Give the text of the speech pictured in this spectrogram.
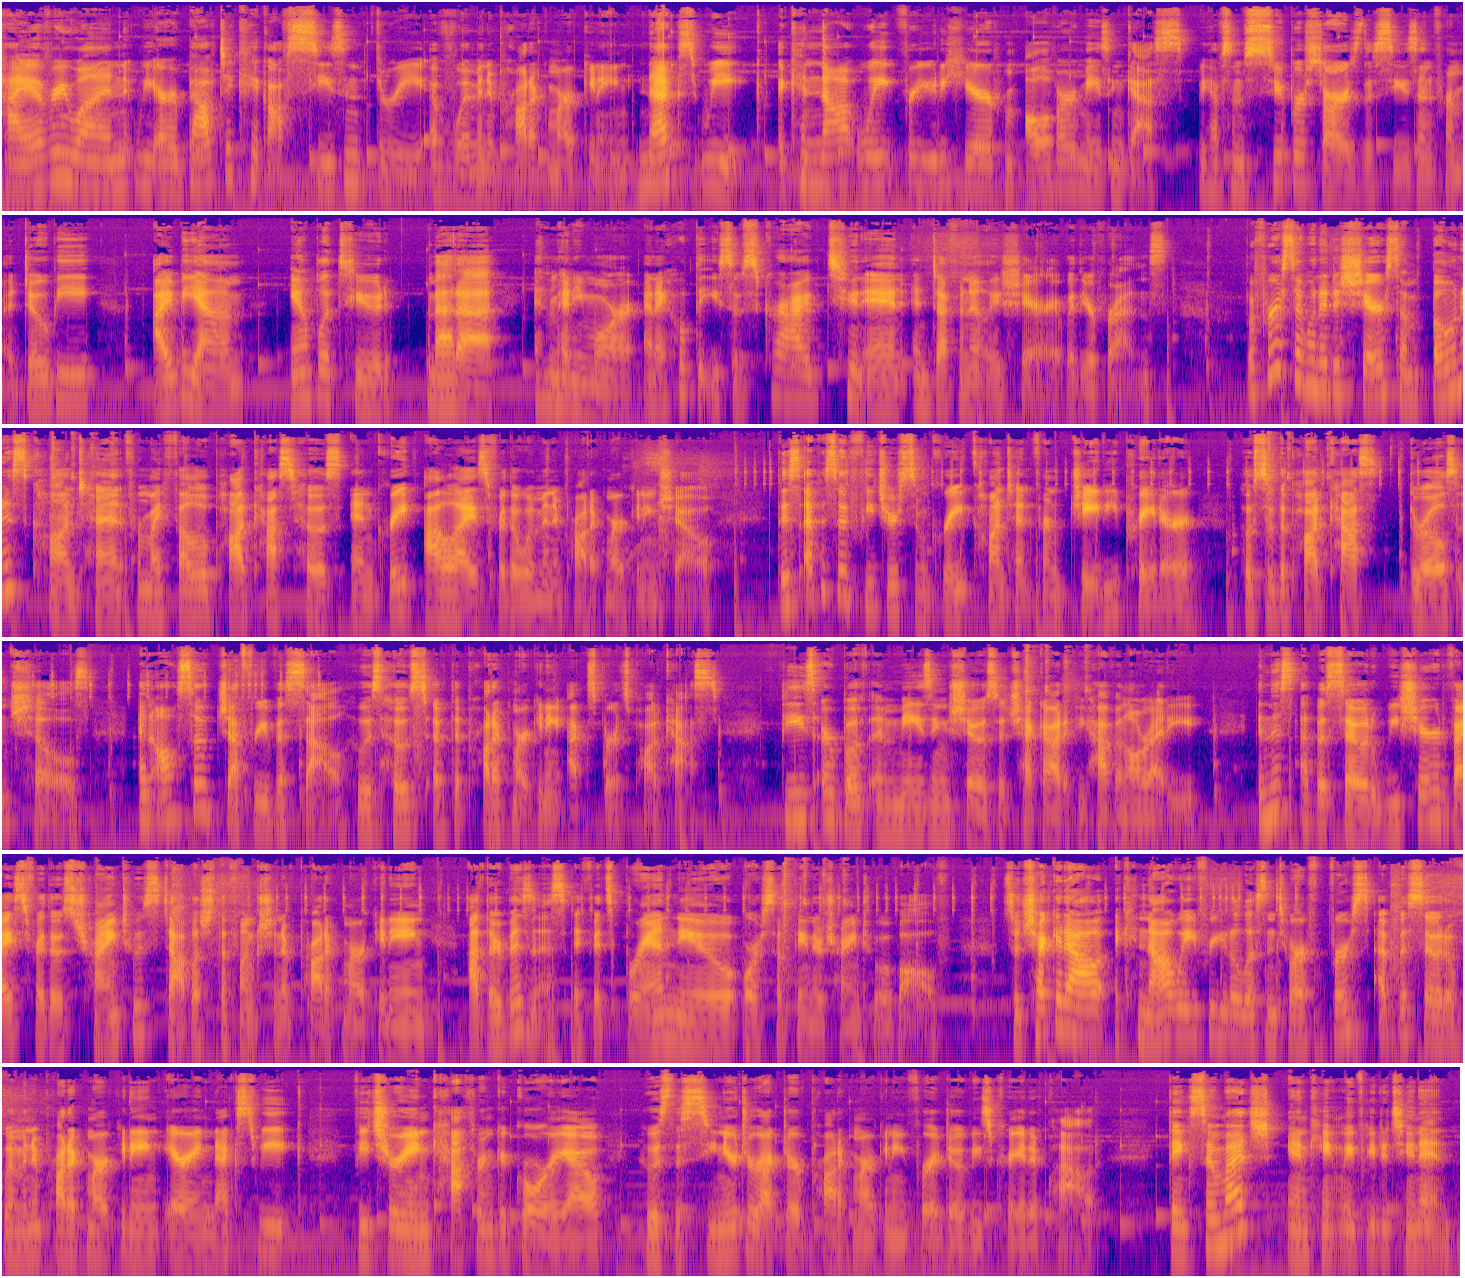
Hi, everyone. We are about to kick off season three of Women in Product Marketing next week. I cannot wait for you to hear from all of our amazing guests. We have some superstars this season from Adobe, IBM, Amplitude, Meta, and many more. And I hope that you subscribe, tune in, and definitely share it with your friends. But first, I wanted to share some bonus content from my fellow podcast hosts and great allies for the Women in Product Marketing show. This episode features some great content from JD Prater, host of the podcast Thrills and Chills, and also Jeffrey Vocell, who is host of the Product Marketing Experts podcast. These are both amazing shows to check out if you haven't already. In this episode, we share advice for those trying to establish the function of product marketing at their business, if it's brand new or something they're trying to evolve. So check it out. I cannot wait for you to listen to our first episode of Women in Product Marketing airing next week featuring Catherine Gregorio, who is the Senior Director of Product Marketing for Adobe's Creative Cloud. Thanks so much, and can't wait for you to tune in.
